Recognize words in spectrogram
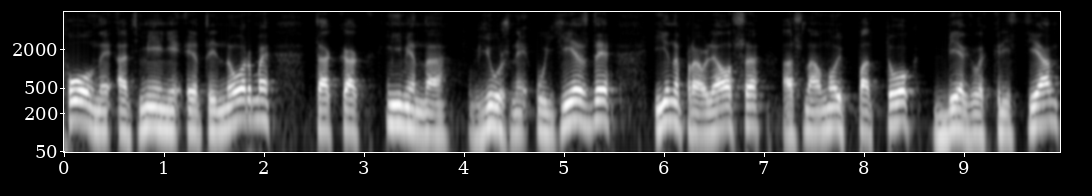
полной отмене этой нормы, так как именно в южные уезды и направлялся основной поток беглых крестьян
